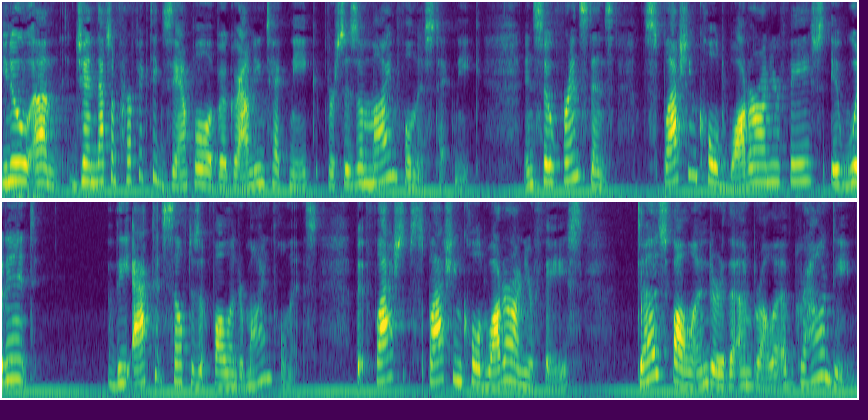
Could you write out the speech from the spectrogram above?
You know, um, Jen, that's a perfect example of a grounding technique versus a mindfulness technique. And so, for instance, splashing cold water on your face, it wouldn't, the act itself doesn't fall under mindfulness. But flash, splashing cold water on your face does fall under the umbrella of grounding.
